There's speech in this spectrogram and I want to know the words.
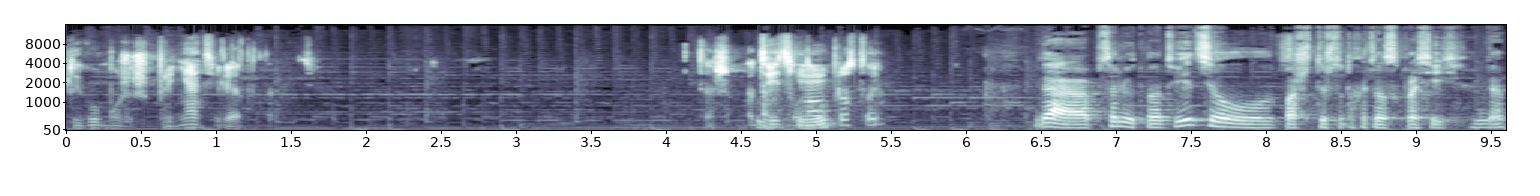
ты его можешь принять или отклонить. Саша, ответил okay. на вопрос твой? Да, абсолютно ответил. Паша, ты что-то хотел спросить, да?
